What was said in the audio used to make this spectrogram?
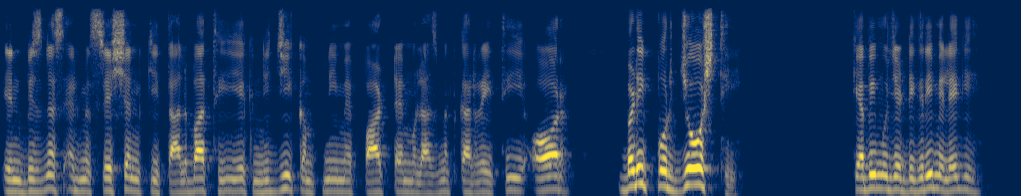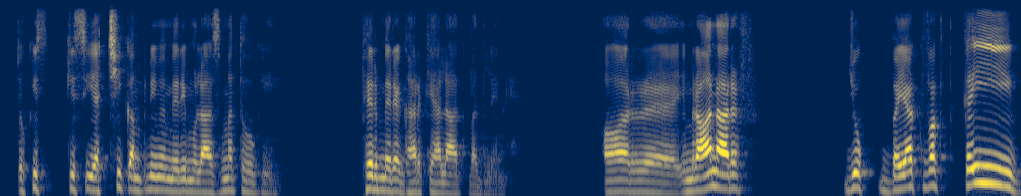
in business administration کی طالبہ تھی، ایک نجی کمپنی میں پارٹ ٹائم ملازمت کر رہی تھی اور بڑی پرجوش تھی کہ ابھی مجھے ڈگری ملے گی تو کس، کسی اچھی کمپنی میں میری ملازمت ہوگی، پھر میرے گھر کے حالات بدلیں گے۔ اور عمران عارف، جو بیک وقت کئی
